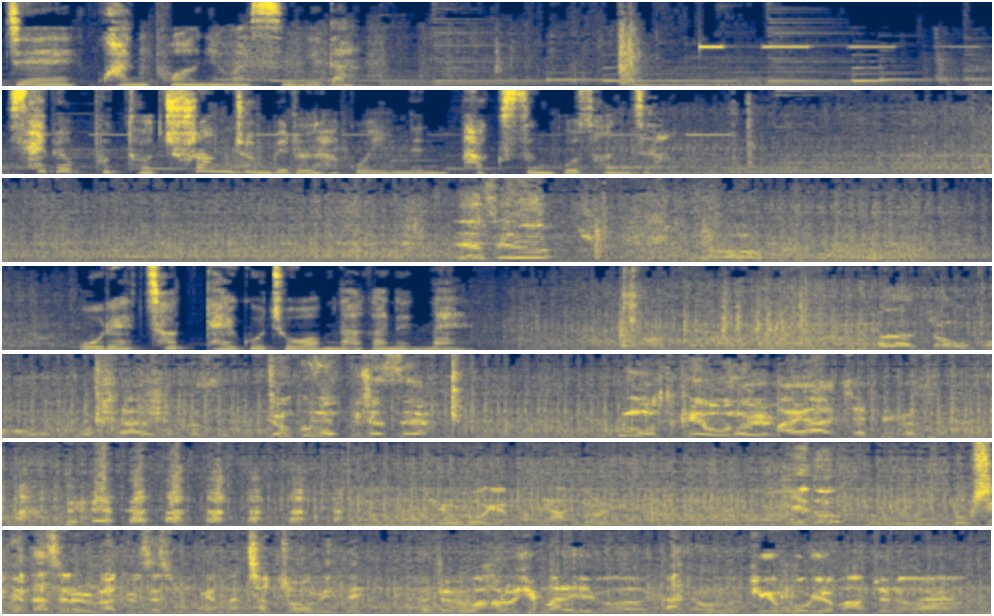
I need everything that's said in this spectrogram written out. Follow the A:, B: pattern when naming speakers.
A: 어제 관포항에 왔습니다. 새벽부터 출항 준비를 하고 있는 박승구 선장.
B: 안녕하세요.
A: 올해 첫 대구 조업 나가는 날
B: 아, 조금 잘못 껐습니다.
C: 조금 못 끄셨어요? 그럼 어떻게
B: 오늘
C: 오늘
B: 많이 안 잡히겠어요.
C: 지금 고기가 많이 안 들어오니까 그래도 욕심 같아서는 얼마큼 있었으면 좋겠다. 첫 조업인데.
D: 어쩌면 하루 신만에 뭐 오늘 지금 보기로 봤서는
